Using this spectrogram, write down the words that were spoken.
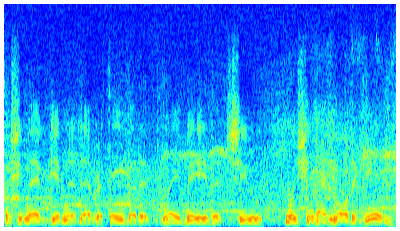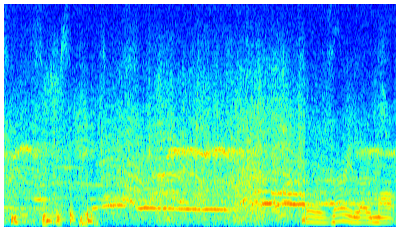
Well, she may have given it everything, but it may be that she wished she had more to give. Oh, very low mark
